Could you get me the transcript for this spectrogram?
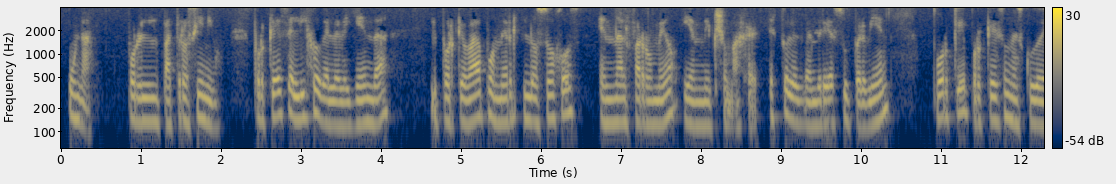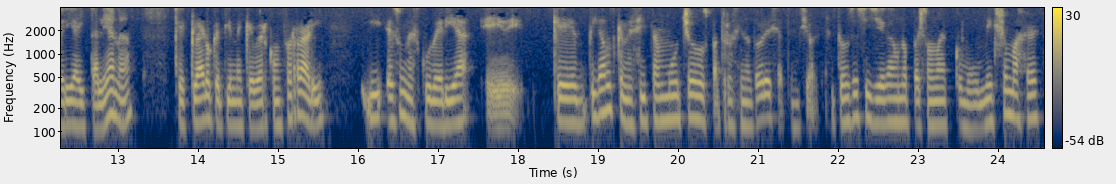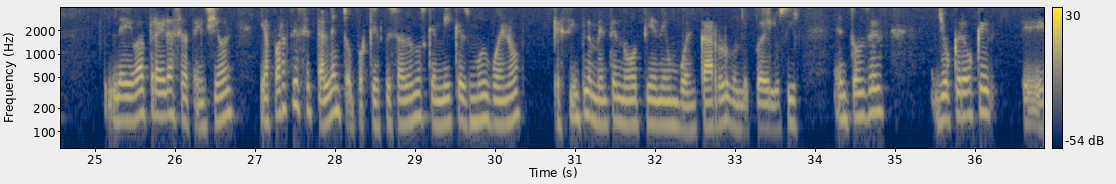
una, por el patrocinio, porque es el hijo de la leyenda y porque va a poner los ojos en Alfa Romeo y en Mick Schumacher. Esto les vendría súper bien ¿Por qué? Porque es una escudería italiana, que claro que tiene que ver con Ferrari, y es una escudería eh, que digamos que necesita muchos patrocinadores y atención. Entonces si llega una persona como Mick Schumacher, le va a traer esa atención y aparte ese talento, porque pues sabemos que Mick es muy bueno, que simplemente no tiene un buen carro donde puede lucir. Entonces yo creo que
